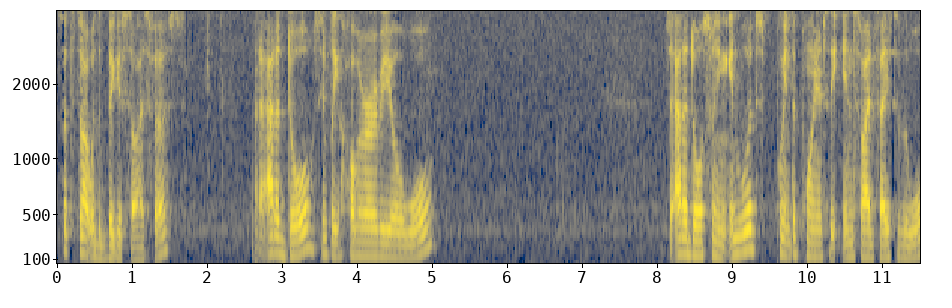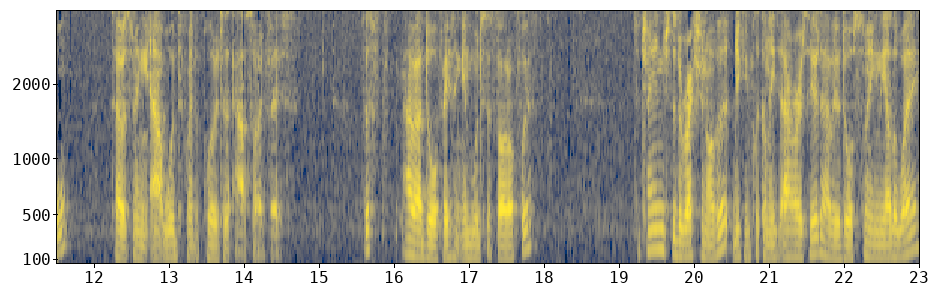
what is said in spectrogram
So let's start with the biggest size first. And to add a door, simply hover over your wall. To add a door swinging inwards, point the pointer to the inside face of the wall. To have it swinging outwards, point the pointer to the outside face. So let's have our door facing inwards to start off with. To change the direction of it, you can click on these arrows here to have your door swinging the other way,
